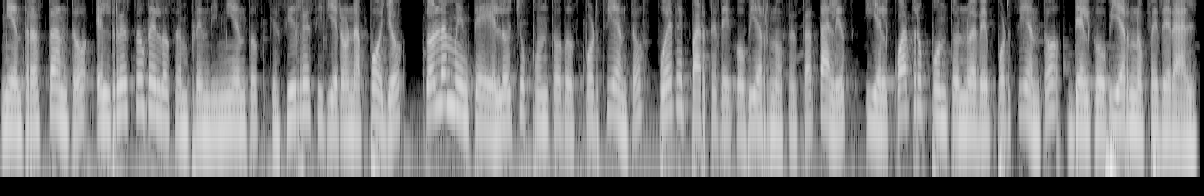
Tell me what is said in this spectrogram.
Mientras tanto, el resto de los emprendimientos que sí recibieron apoyo, solamente el 8.2% fue de parte de gobiernos estatales y el 4.9% del gobierno federal.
